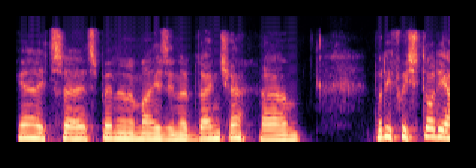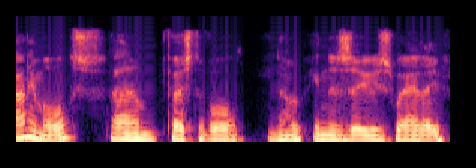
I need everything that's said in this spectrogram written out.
Yeah, it's uh, it's been an amazing adventure. Um, But if we study animals, um, first of all, you know, in the zoos where they've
